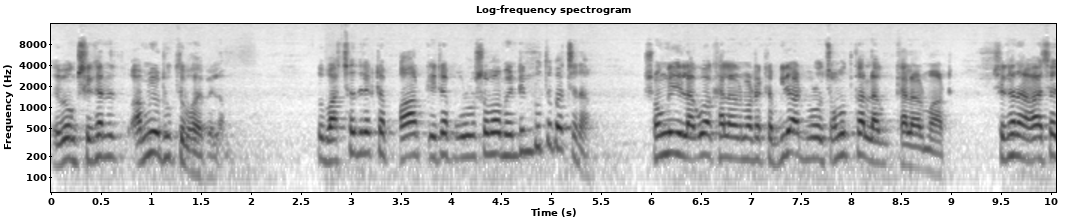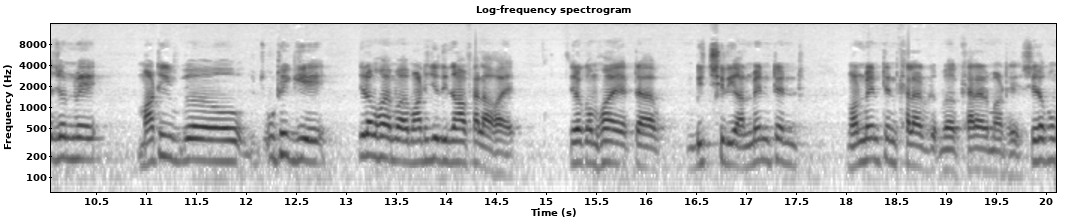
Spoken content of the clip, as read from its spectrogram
এবং সেখানে আমিও ঢুকতে ভয় পেলাম। তো বাচ্চাদের একটা পার্ক, এটা পৌরসভা মেনটেন করতে পারছে না। সঙ্গে যে লাগোয়া খেলার মাঠ, একটা বিরাট বড় চমৎকার খেলার মাঠ। সেখানে আগাছা জন্মে মাটি উঠে গিয়ে যেরকম হয় মাটি যদি না ফেলা হয়, যেরকম হয় একটা বিচ্ছিরি আনমেনটেন্ড নন মেনটেন খেলার খেলার মাঠে, সেরকম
